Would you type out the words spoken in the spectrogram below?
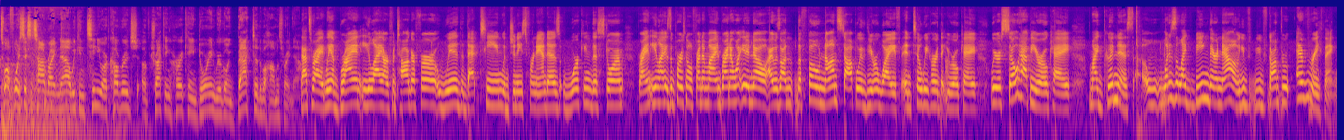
1246 the time right now. We continue our coverage of tracking Hurricane Dorian. We're going back to the Bahamas right now. That's right. We have Brian Ely, our photographer, with that team, with Janice Fernandez, working this storm. Brian Ely is a personal friend of mine. Brian, I want you to know I was on the phone nonstop with your wife until we heard that you were okay. We are so happy you're okay. My goodness, what is it like being there now? You've, you've gone through everything.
